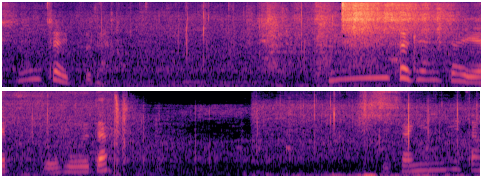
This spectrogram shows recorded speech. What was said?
진짜 예쁘다. 진짜 진짜 예쁘다. 세상입니다.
